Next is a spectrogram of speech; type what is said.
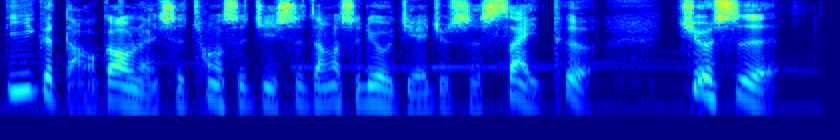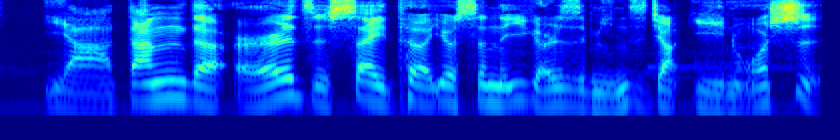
第一个祷告呢是创世纪四章二十六节，就是赛特，就是亚当的儿子赛特又生了一个儿子，名字叫以挪士。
